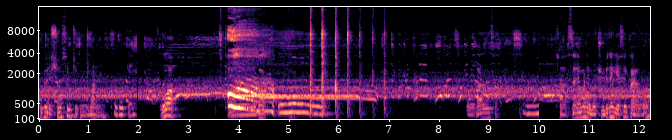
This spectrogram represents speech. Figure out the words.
구별이 쉬웠을지 궁금하네 그러게. 우와 우와! 오. 오반석 음, 자 세레머니 뭐 준비된 게 있을까요?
